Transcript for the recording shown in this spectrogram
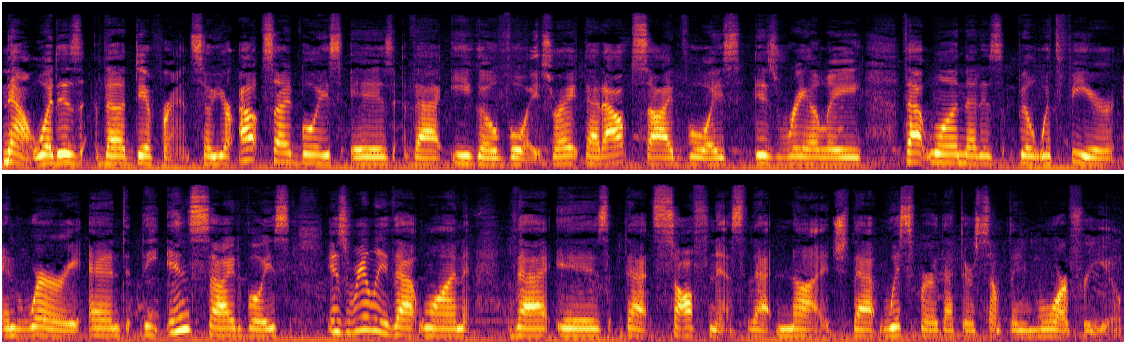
Now, what is the difference? So, your outside voice is that ego voice, right? That outside voice is really that one that is built with fear and worry. And the inside voice is really that one that is that softness, that nudge, that whisper that there's something more for you.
